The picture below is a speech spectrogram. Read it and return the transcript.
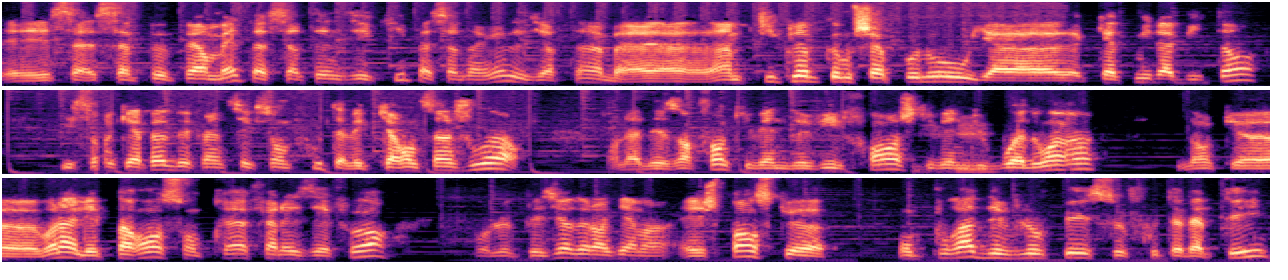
Et ça, ça, peut permettre à certaines équipes, à certains clubs de dire, ben, un petit club comme Chaponneau où il y a 4000 habitants, ils sont capables de faire une section de foot avec 45 joueurs. On a des enfants qui viennent de Villefranche, qui viennent du mm. Bois d'Oin. Donc euh, voilà, les parents sont prêts à faire les efforts pour le plaisir de leur gamin. Et je pense que on pourra développer ce foot adapté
